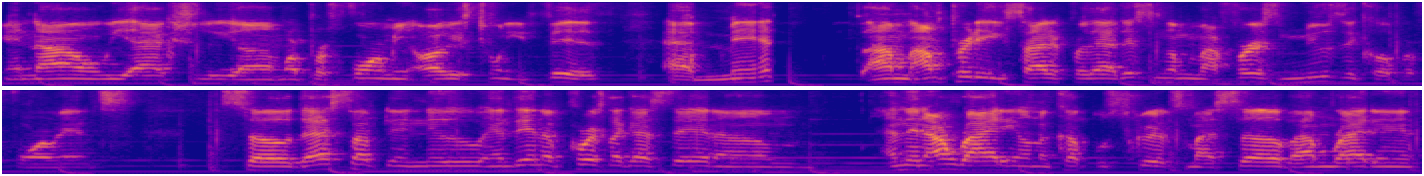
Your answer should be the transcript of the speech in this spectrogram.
and now we actually um, are performing August 25th at Mint I'm I'm pretty excited for that. This is gonna be my first musical performance, so that's something new. And then of course, like I said, um, and then I'm writing on a couple scripts myself. I'm writing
